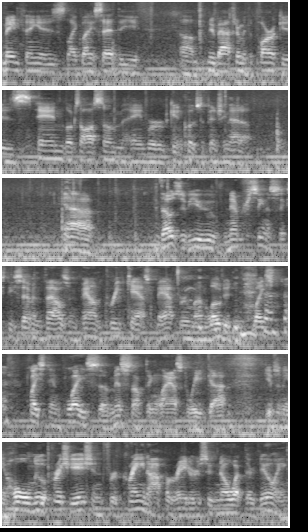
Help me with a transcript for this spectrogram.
main thing is, like Lenny said, the um, new bathroom at the park is in, looks awesome, and we're getting close to finishing that up. Uh, Those of you who've never seen a 67,000-pound precast bathroom unloaded and placed, placed in place uh, missed something last week. Uh, Gives me a whole new appreciation for crane operators who know what they're doing.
